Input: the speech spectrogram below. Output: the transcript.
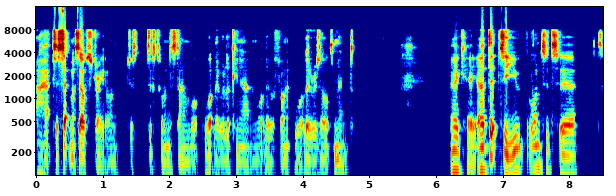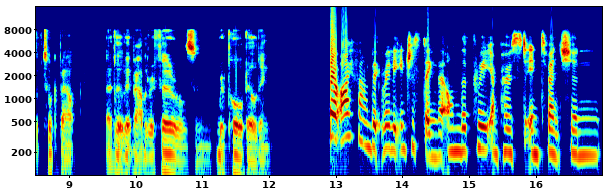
I had to set myself straight on just, just to understand what, what they were looking at and what they were what the results meant. Okay, uh, Dipti, you wanted to sort of talk about a little bit about the referrals and rapport building. So I found it really interesting that on the pre and post intervention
